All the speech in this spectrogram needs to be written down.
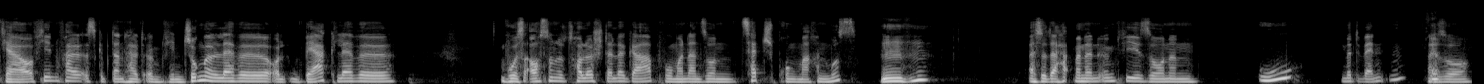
ja, auf jeden Fall. Es gibt dann halt irgendwie ein Dschungellevel und ein Berglevel, wo es auch so eine tolle Stelle gab, wo man dann so einen Z-Sprung machen muss. Mhm. Also da hat man dann irgendwie so einen U mit Wänden, also ja.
